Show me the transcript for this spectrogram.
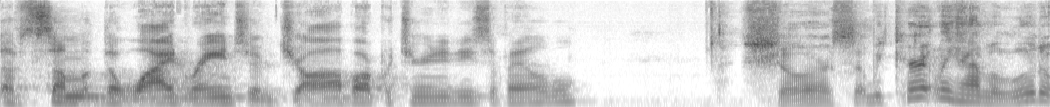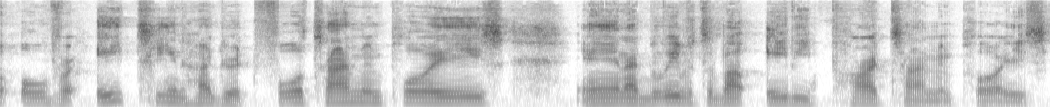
of some of the wide range of job opportunities available? Sure. So we currently have a little over 1,800 full-time employees, and I believe it's about 80 part-time employees,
